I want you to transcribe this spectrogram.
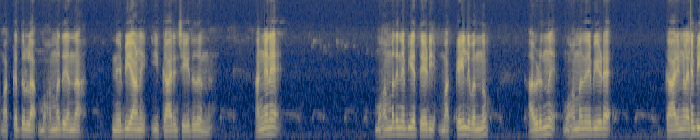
മക്കത്തുള്ള മുഹമ്മദ് എന്ന നബിയാണ് ഈ കാര്യം ചെയ്തതെന്ന്. അങ്ങനെ മുഹമ്മദ് നബിയെ തേടി മക്കയിൽ വന്നു. അവിടുന്ന് മുഹമ്മദ് നബിയുടെ കാര്യങ്ങൾ നബി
